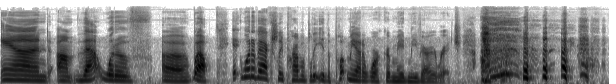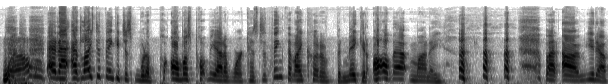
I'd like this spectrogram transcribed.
and um, that would have uh, well, it would have actually probably either put me out of work or made me very rich. Well, And I, I'd like to think it just would have pu- almost put me out of work because to think that I could have been making all that money. but um, you know,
